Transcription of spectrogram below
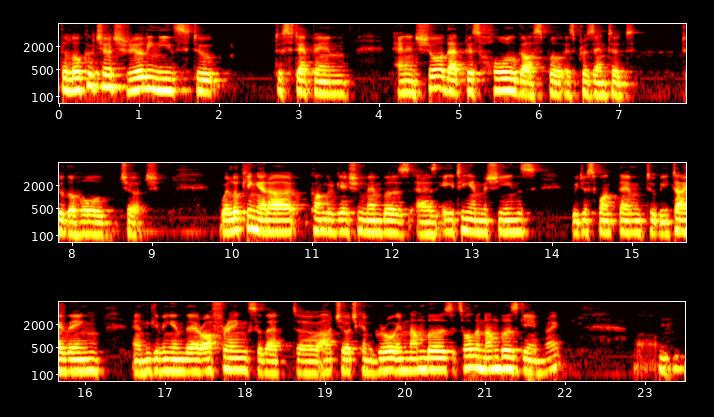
the local church really needs to to step in and ensure that this whole gospel is presented to the whole church. We're looking at our congregation members as ATM machines. We just want them to be tithing and giving in their offering so that uh, our church can grow in numbers. It's all a numbers game, right? Mhm.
